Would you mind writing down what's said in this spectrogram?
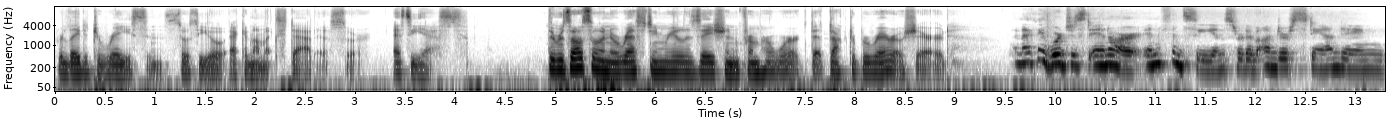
related to race and socioeconomic status, or SES. There was also an arresting realization from her work that Dr. Borrero shared. And I think we're just in our infancy in sort of understanding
